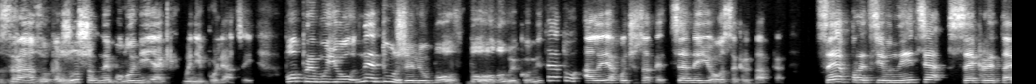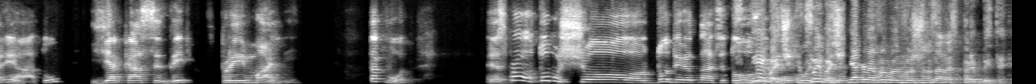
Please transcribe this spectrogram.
Зразу кажу, щоб не було ніяких маніпуляцій. Попри мою не дуже любов до голови комітету, але я хочу сказати, це не його секретарка, це працівниця секретаріату, яка сидить в приймальній. Так от, е, справа в тому, що до 19-го Вибач, року- вибач, я тебе вибачу зараз перебити.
